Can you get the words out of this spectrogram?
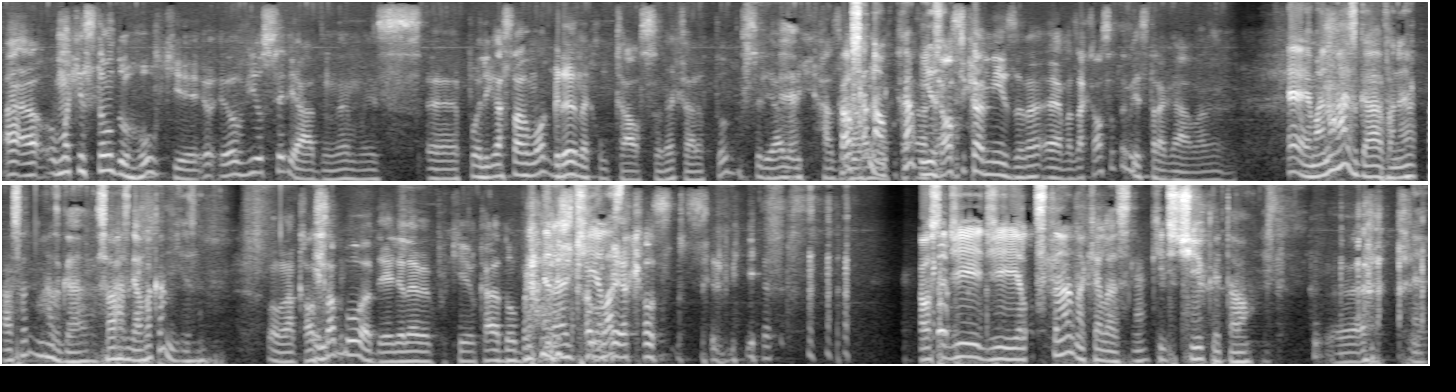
Ah, uma questão do Hulk, eu, eu, vi o seriado, né? Mas, é, pô, ele gastava uma grana com calça, né, cara? Todo seriado é. ele rasgava. Calça não, com camisa. Calça e camisa, né? É, mas a calça também estragava, né? É, mas não rasgava, né? A calça não rasgava, só rasgava a camisa. Pô, uma calça ele... boa dele, né? Porque o cara dobrava Era de tamanho, ela... a calça não servia. Calça de, de elastano, aquelas, né? Que estica e tal. É. é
